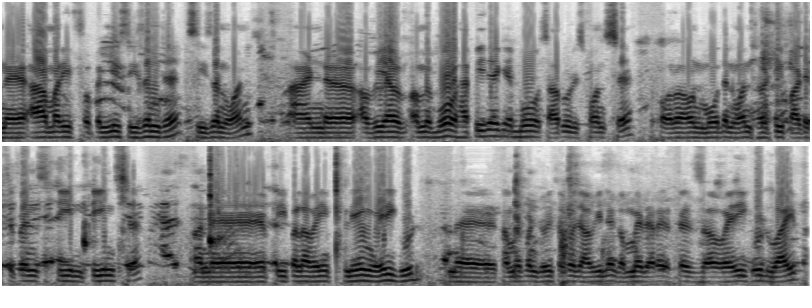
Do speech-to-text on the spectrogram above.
અને આ અમારી પહેલી સિઝન છે સિઝન વન એન્ડ અમે બહુ હેપી છે કે બહુ સારું રિસ્પોન્સ છે. Around more than one thirty participants team teams છે. અને people are very playing very good અને તમે પણ જોઈ શકો છો આવીને ગમે ત્યારે. It is a very good vibe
